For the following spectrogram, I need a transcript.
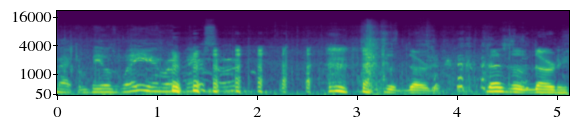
Mac and Bill's way in right there, sir. That's just dirty. That's just dirty.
